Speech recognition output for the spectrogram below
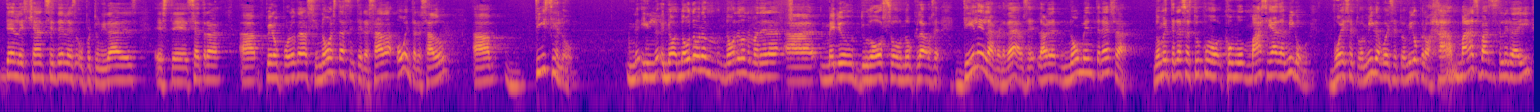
denles chance, denles oportunidades, este, etc. Ah, pero por otro lado, si no estás interesada o interesado, Ah, díselo. Y no, no, de una, no de una manera uh, medio dudoso, no claro. O sea, dile la verdad. O sea, la verdad, no me interesa. No me interesas tú como, como más allá de amigo. Voy a ser tu amiga, voy a ser tu amigo, pero jamás vas a salir de ahí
